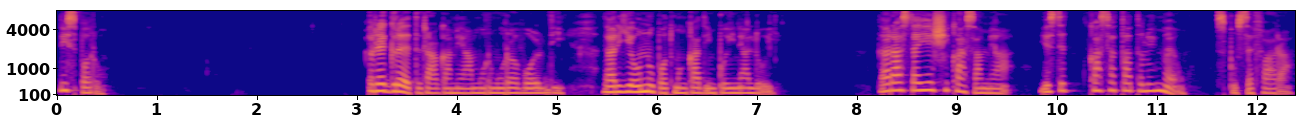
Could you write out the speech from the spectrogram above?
dispăru. Regret, draga mea, murmură Voldi, dar eu nu pot mânca din pâinea lui. Dar asta e și casa mea. Este casa tatălui meu, spuse Fara.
